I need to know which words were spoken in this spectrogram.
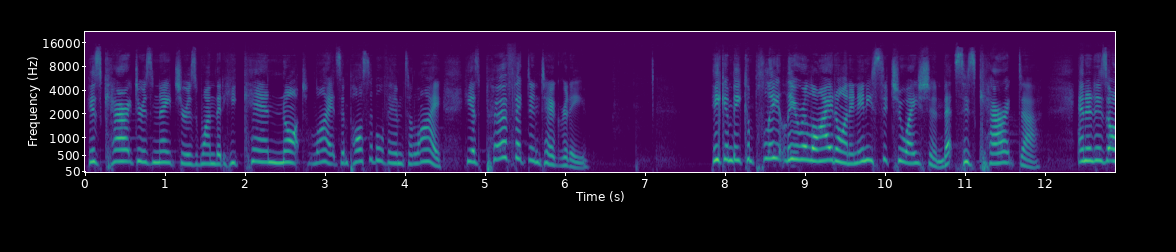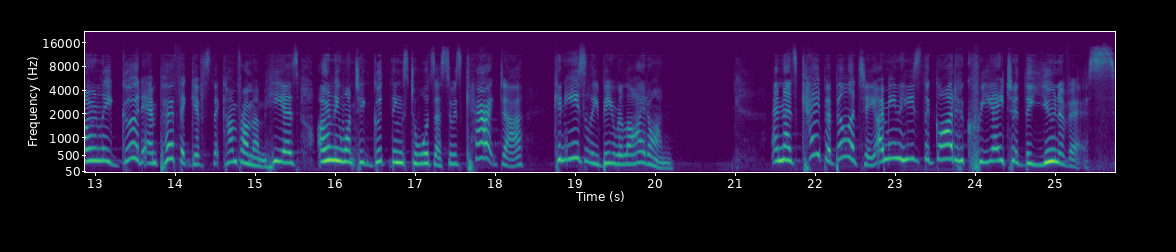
His character, his nature is one that he cannot lie. It's impossible for him to lie. He has perfect integrity. He can be completely relied on in any situation. That's his character. And it is only good and perfect gifts that come from him. He is only wanting good things towards us. So his character can easily be relied on. And as capability, I mean, he's the God who created the universe.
